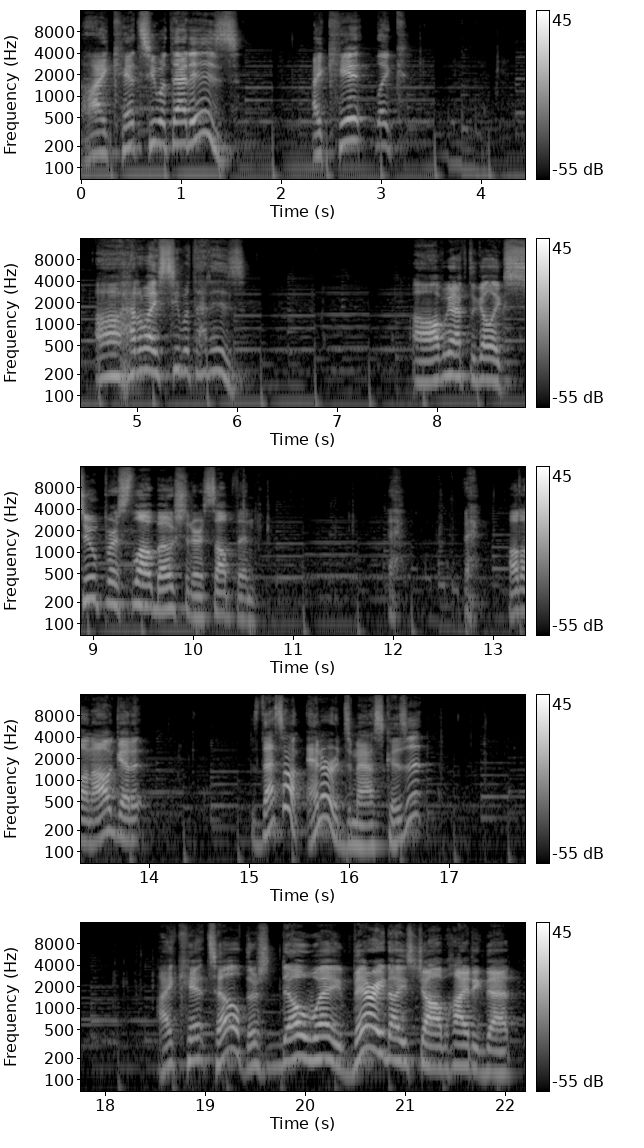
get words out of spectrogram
I can't see what that is. I can't, like... Uh, how do I see what that is? Oh, I'm gonna have to go, like, super slow motion or something. Eh, eh, hold on, I'll get it. That's not Ennard's mask, is it? I can't tell. There's no way. Very nice job hiding that.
